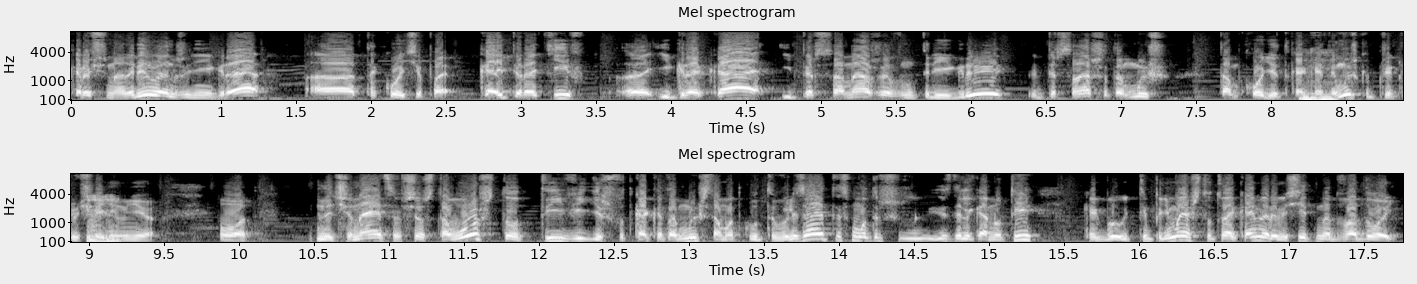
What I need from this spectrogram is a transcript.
Короче, на Unreal Engine игра такой, типа, кооператив игрока и персонажа внутри игры. Персонаж это мышь. Там ходит какая-то мышка, приключения mm-hmm. у нее. Вот начинается все с того, что ты видишь, вот как эта мышь там откуда-то вылезает, ты смотришь издалека, но ты как бы ты понимаешь, что твоя камера висит над водой,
